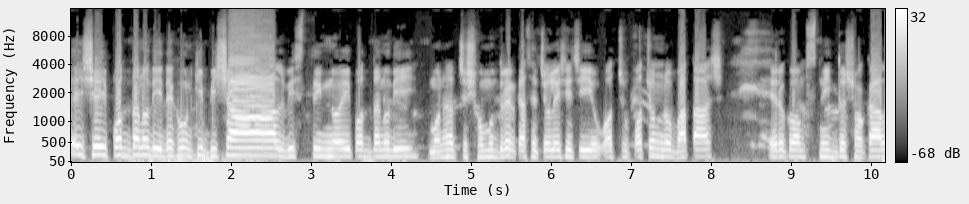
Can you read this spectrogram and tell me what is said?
এই সেই পদ্মা নদী, দেখুন কি বিশাল, বিস্তীর্ণ এই পদ্মা নদী। মনে হচ্ছে সমুদ্রের কাছে চলে এসেছি প্রচণ্ড বাতাস। এরকম স্নিগ্ধ সকাল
